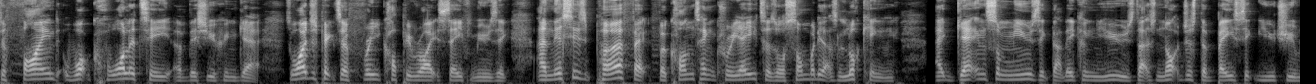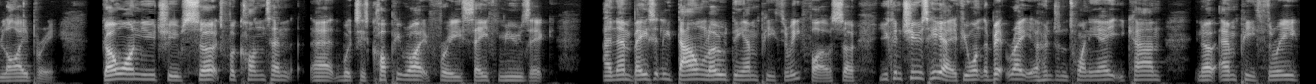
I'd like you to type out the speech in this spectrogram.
to find what quality of this you can get. So I just picked a free copyright safe music and this is perfect for content creators or somebody that's looking at getting some music that they can use that's not just a basic YouTube library. Go on YouTube, search for content uh, which is copyright free, safe music, and then basically download the MP3 file. So you can choose here if you want the bitrate 128, you can. You know, MP3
